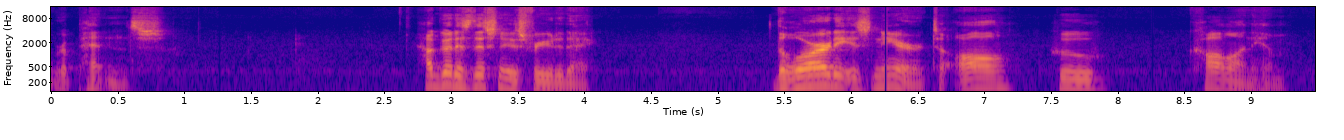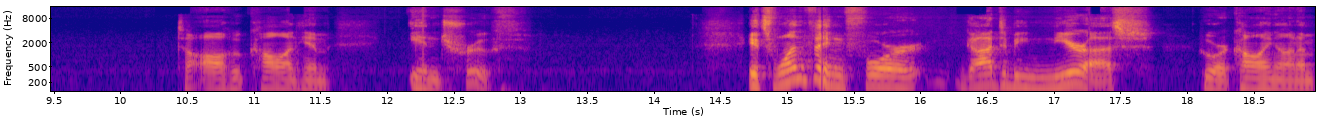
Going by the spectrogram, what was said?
repentance. How good is this news for you today? The Lord is near to all who call on him, to all who call on him in truth. It's one thing for God to be near us who are calling on him,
